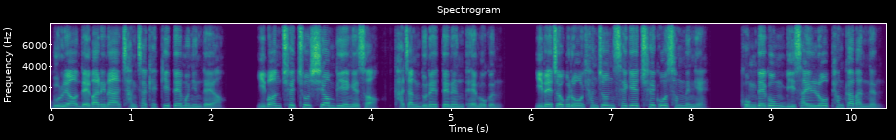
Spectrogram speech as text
무려 4발이나 장착했기 때문인데요. 이번 최초 시험 비행에서 가장 눈에 띄는 대목은 이례적으로 현존 세계 최고 성능의 공대공 미사일로 평가받는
